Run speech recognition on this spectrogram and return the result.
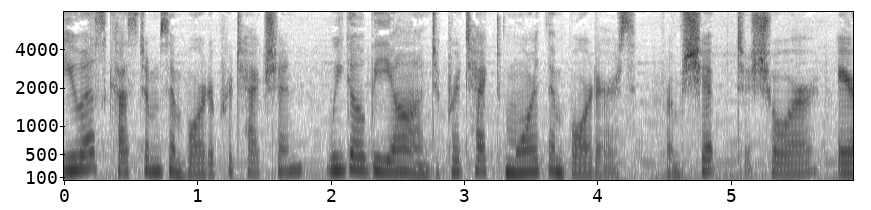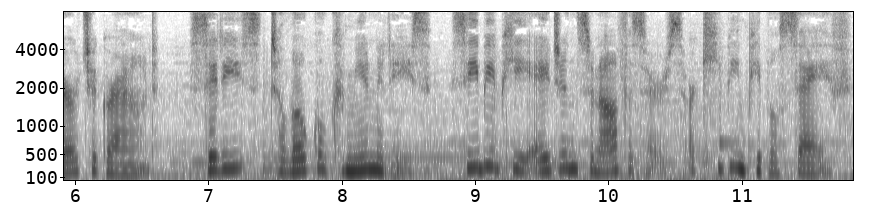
U.S. Customs and Border Protection, we go beyond to protect more than borders from ship to shore, air to ground, cities to local communities. CBP agents and officers are keeping people safe.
